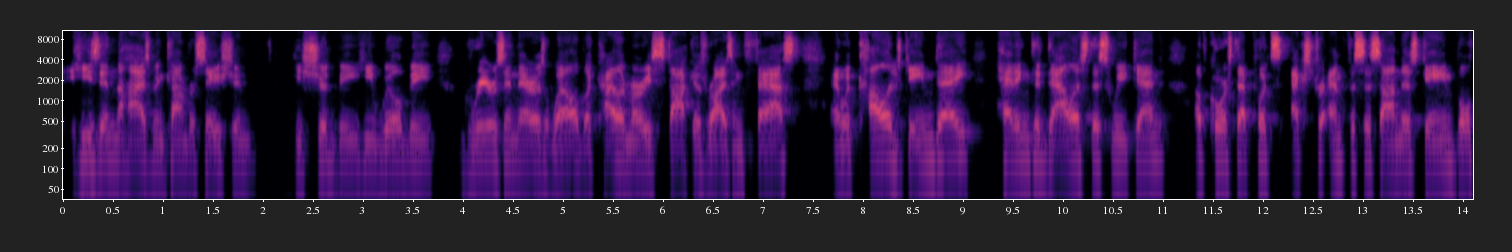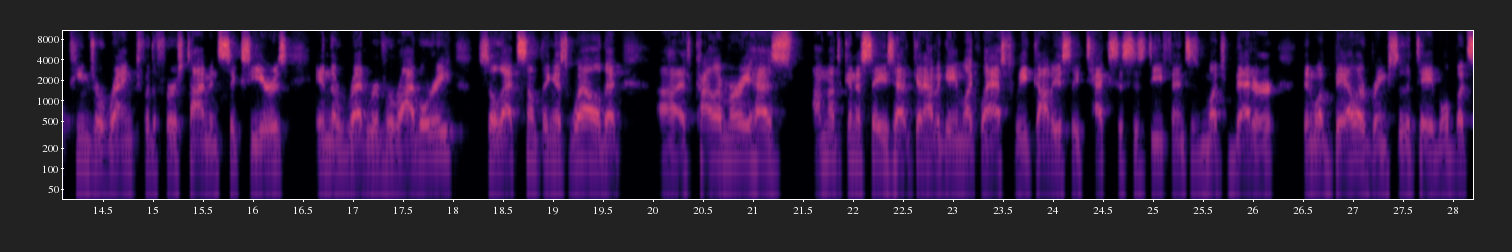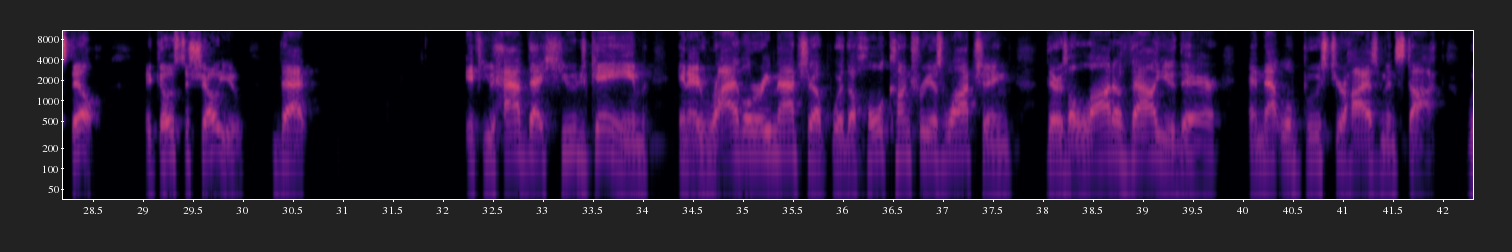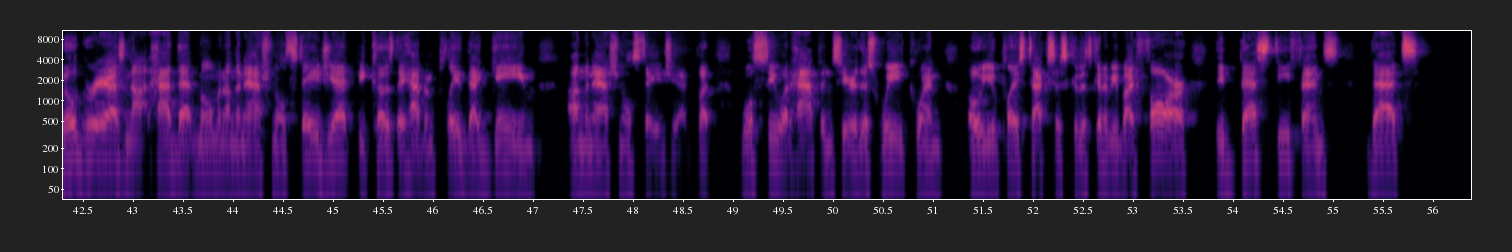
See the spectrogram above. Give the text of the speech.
He's in the Heisman conversation. He should be. He will be. Grier's in there as well. But Kyler Murray's stock is rising fast. And with college game day heading to Dallas this weekend, of course, that puts extra emphasis on this game. Both teams are ranked for the first time in six years in the Red River rivalry. So that's something as well that uh, if Kyler Murray has I'm not going to say he's going to have a game like last week. Obviously, Texas's defense is much better than what Baylor brings to the table, but still, it goes to show you that if you have that huge game in a rivalry matchup where the whole country is watching, there's a lot of value there, and that will boost your Heisman stock. Will Grier has not had that moment on the national stage yet because they haven't played that game on the national stage yet. But we'll see what happens here this week when OU plays Texas because it's going to be by far the best defense that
